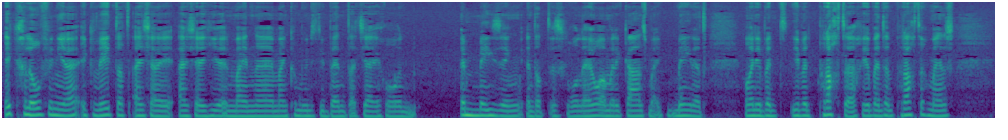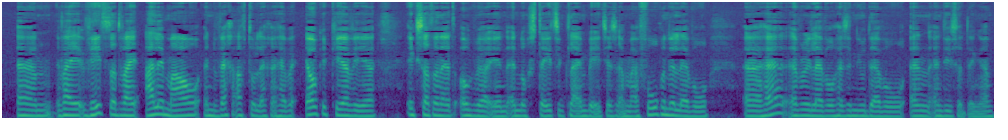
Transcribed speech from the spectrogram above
Ik geloof in je. Ik weet dat als jij, als jij hier in mijn, uh, mijn community bent, dat jij gewoon amazing, en dat is gewoon heel Amerikaans, maar ik meen het, Gewoon, je bent, je bent prachtig. Je bent een prachtig mens. Um, wij weten dat wij allemaal een weg af te leggen hebben. Elke keer weer. Ik zat er net ook weer in. En nog steeds een klein beetje. Zeg maar, volgende level. Hè? Every level has a new devil. En, en die soort dingen.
